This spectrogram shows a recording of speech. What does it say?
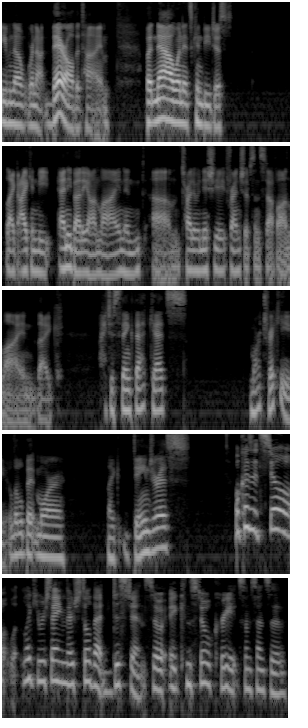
even though we're not there all the time. But now when it can be just like I can meet anybody online and um, try to initiate friendships and stuff online. Like, I just think that gets more tricky, a little bit more like dangerous. Well, because it's still like you were saying, there's still that distance, so it can still create some sense of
